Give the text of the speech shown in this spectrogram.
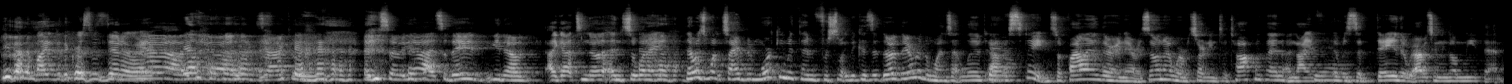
you got invited to the Christmas dinner, right? Yeah, yeah, exactly. and so yeah, so they, you know, I got to know, and so when I that was what so I've been working with them for so because they they were the ones that lived out of state. And so finally they're in Arizona. We're starting to talk with them, and I Yeah. it was the day that I was going to go meet them.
